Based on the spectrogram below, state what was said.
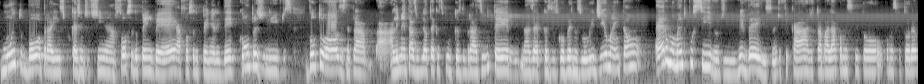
muito boa para isso, porque a gente tinha a força do PNBE, a força do PNLD, compras de livros vultuosas né, para alimentar as bibliotecas públicas do Brasil inteiro, nas épocas dos governos Lula e Dilma. Então, era um momento possível de viver isso, né, de ficar, de trabalhar como escritor, como escritora,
